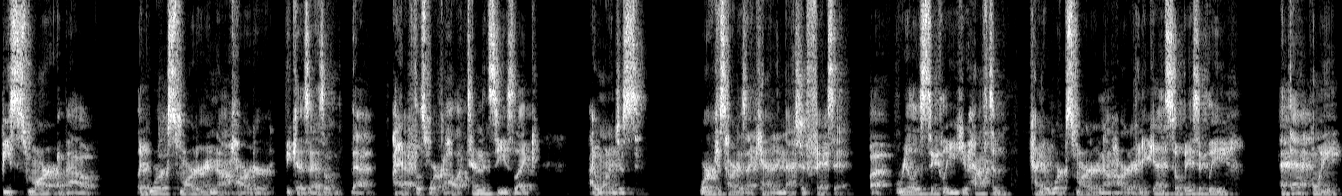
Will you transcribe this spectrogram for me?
be smart about like work smarter and not harder because as a that I have those workaholic tendencies like I want to just work as hard as I can and that should fix it but realistically, you have to kind of work smarter and not harder. And again, so basically, at that point,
